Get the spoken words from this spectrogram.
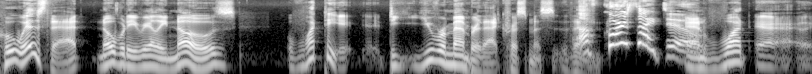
who is that? Nobody really knows. What do you do? You remember that Christmas then? Of course I do. And what uh,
